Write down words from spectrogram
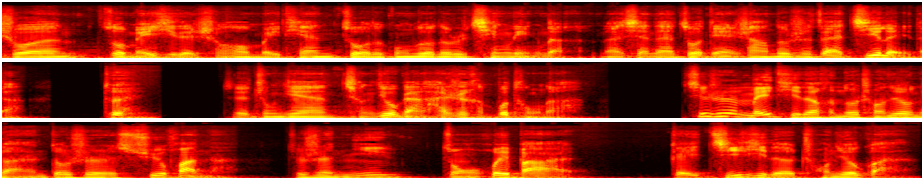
说做媒体的时候，每天做的工作都是清零的，那现在做电商都是在积累的。对，这中间成就感还是很不同的。其实媒体的很多成就感都是虚幻的，就是你总会把给集体的成就感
